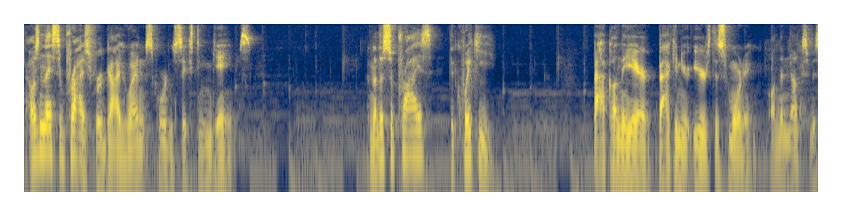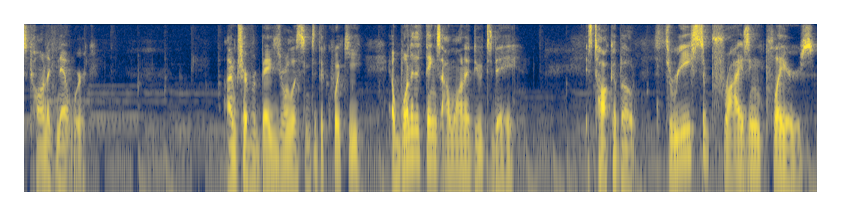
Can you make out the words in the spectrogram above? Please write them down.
That was a nice surprise for a guy who hadn't scored in 16 games. Another surprise the Quickie. Back on the air, back in your ears this morning on the Nucks Misconduct Network. I'm Trevor Beggs, you're listening to The Quickie, and one of the things I want to do today is talk about three surprising players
